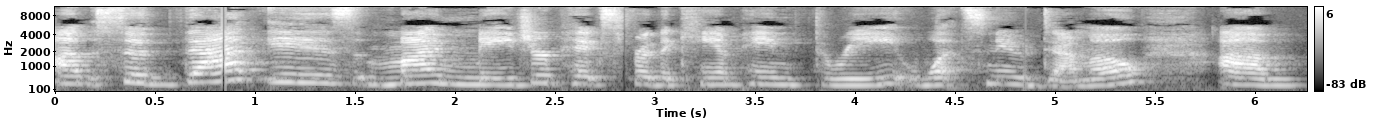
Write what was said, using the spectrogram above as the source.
Um, so that is my major picks for the campaign three, what's new demo. Um,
